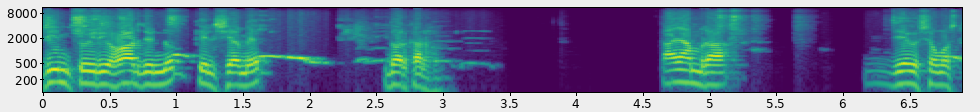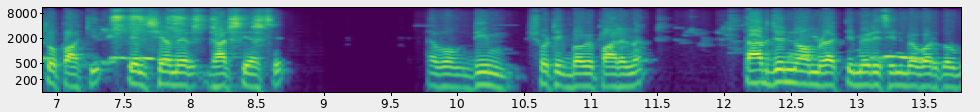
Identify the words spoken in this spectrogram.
ডিম তৈরি হওয়ার জন্য ক্যালসিয়ামের দরকার হয়। তাই আমরা যে সমস্ত পাখি ক্যালসিয়ামের ঘাটতি আছে এবং ডিম সঠিকভাবে পারে না। তার জন্য আমরা একটি মেডিসিন ব্যবহার করব।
